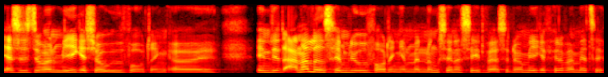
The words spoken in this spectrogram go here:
Jeg synes, det var en mega sjov udfordring, og øh, en lidt anderledes hemmelig udfordring, end man nogensinde har set før, så det var mega fedt at være med til.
